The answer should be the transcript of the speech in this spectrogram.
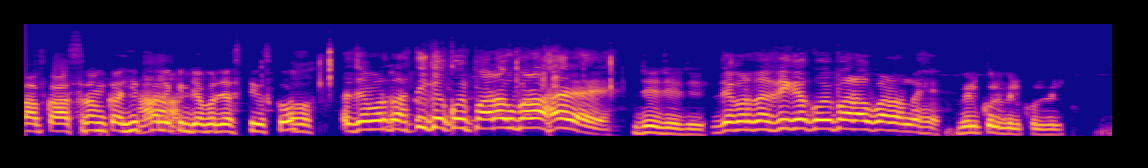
आपका आश्रम का ही था हाँ। लेकिन ज़बरदस्ती उसको? ज़बरदस्ती का कोई पारा उपारा है? रे जी जी जी। ज़बरदस्ती का कोई पारा उपारा नहीं। बिल्कुल बिल्कुल बिल्कुल।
